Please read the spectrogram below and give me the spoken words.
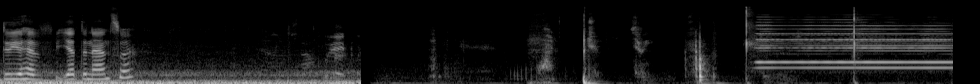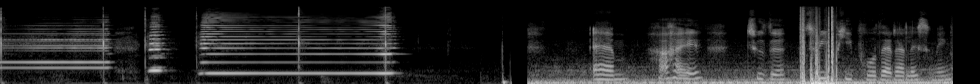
Do you have yet an answer? Um, hi to the three people that are listening.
